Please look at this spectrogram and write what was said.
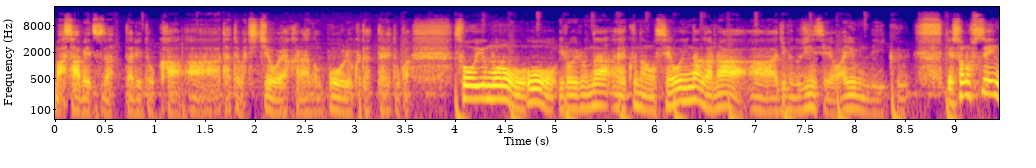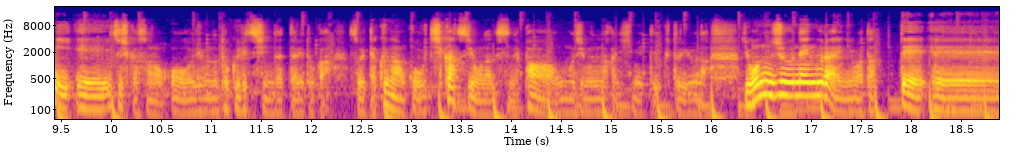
まあ差別だったりとか、あ例えば父親からの暴力だったりとか、そういうものをいろいろな苦難を背負いながら自分の人生を歩んでいく。で、その末に、えーいつしかその自分の独立心だったりとか、そういった苦難をこう打ち勝つようなですね、パワーを自分の中に秘めていくというような、40年ぐらいにわたって、えー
